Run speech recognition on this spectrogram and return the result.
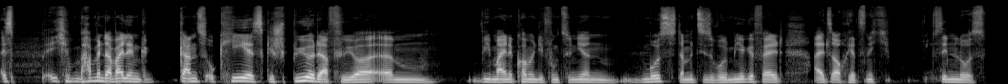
es, ich habe mittlerweile ein ganz okayes Gespür dafür, ähm, wie meine Comedy funktionieren muss, damit sie sowohl mir gefällt, als auch jetzt nicht sinnlos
